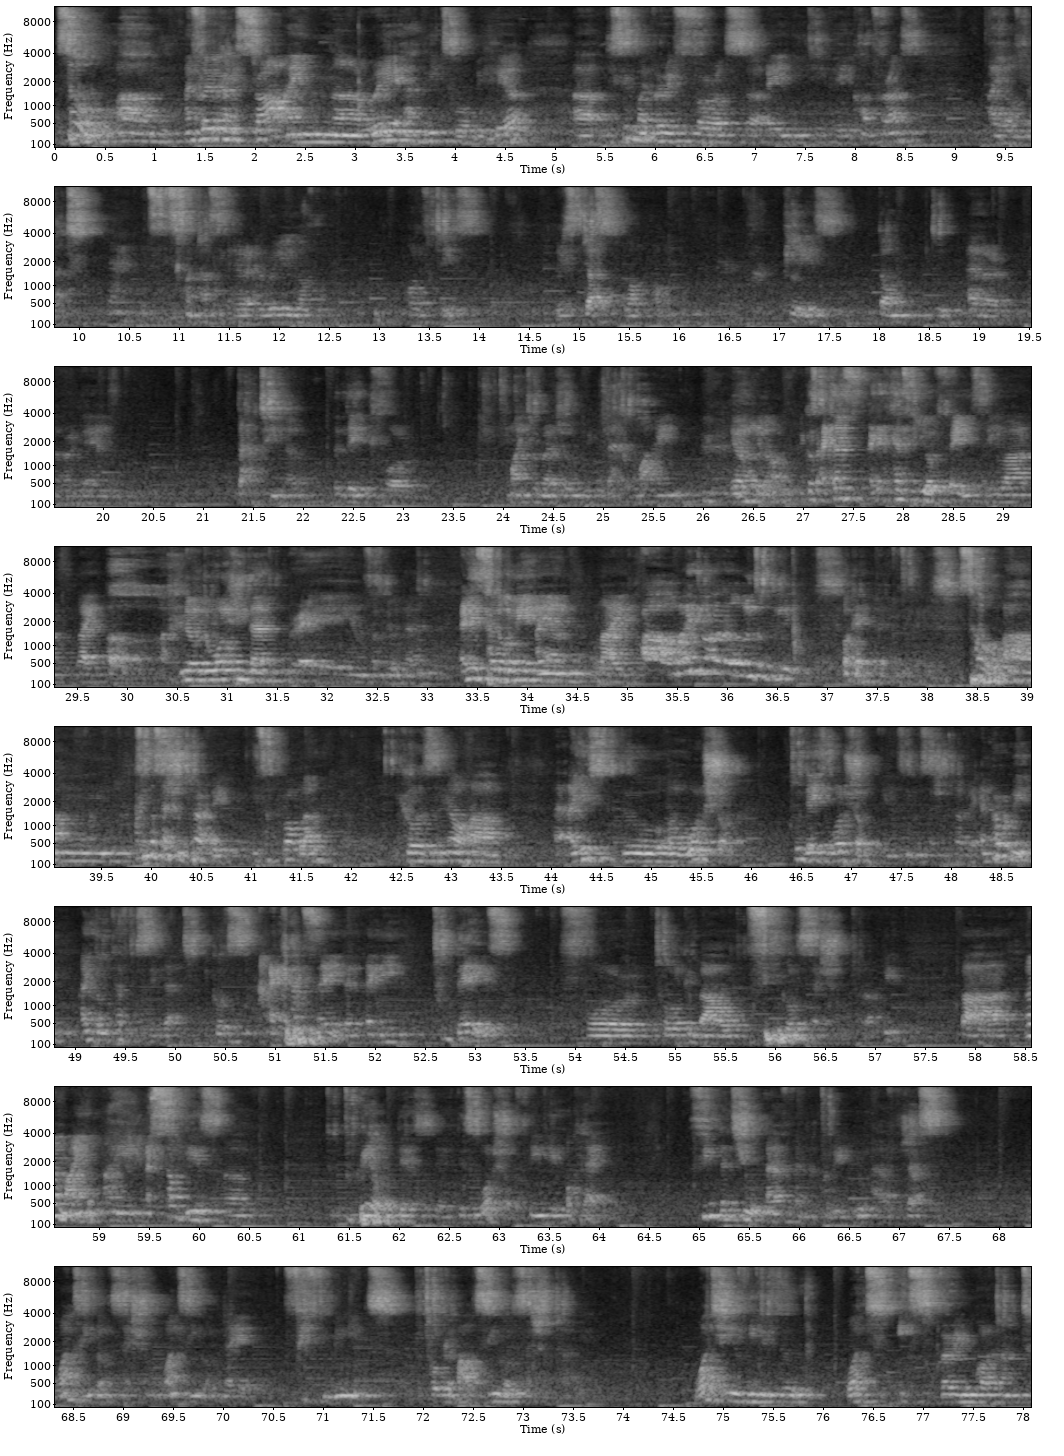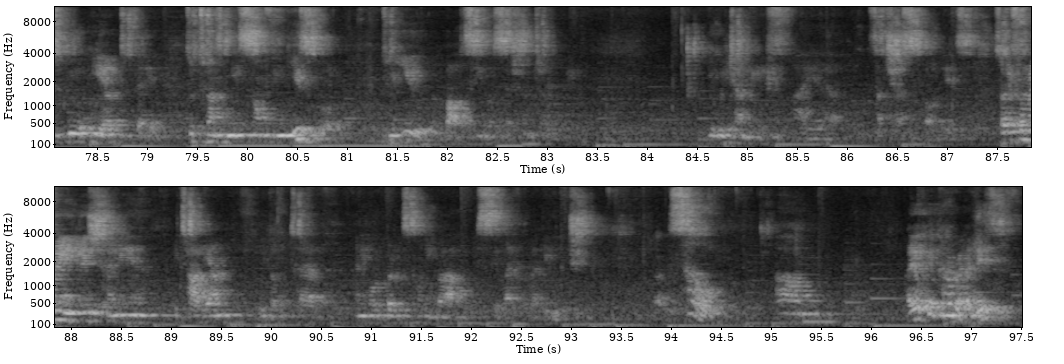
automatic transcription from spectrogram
So, um, I'm Flavio Cannistrà. I'm uh, really happy to be here. Uh, this is my very first uh, conference. I love that. It's, it's fantastic. I, I really love all of this. There's just one problem. Please don't do ever, ever again that, you know, the day before my intervention with that wine, you know, you know, because I can I can see your face. You are like, uh, you know, the Walking Dead, Ray, and something like that. And inside of me, I am like, oh my God, I want to sleep. Okay. So, um, single session therapy is a problem because you know uh, I used to do a workshop, two days workshop in single session therapy, and probably I don't have to say that because I can't say that need two days for talk about single session therapy. But never mind, I, I saw this uh, to, to, build this, this workshop thinking, okay, think that you have, and actually you have just one single session, one single day, 50 minutes to talk about single session therapy. What you need to do, what is very important to do here today to transmit something useful to you about single session you will tell me if I uh, suggest all this. Sorry for my English, I mean Italian, we don't have any more Berlusconi, but we still like, English. So, um, I hope you can read it.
